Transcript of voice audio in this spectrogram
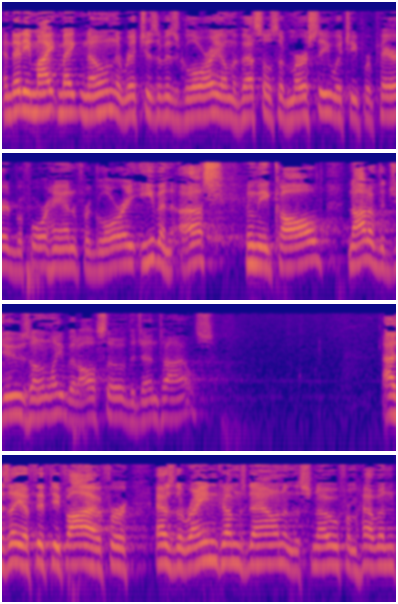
And that he might make known the riches of his glory on the vessels of mercy which he prepared beforehand for glory, even us whom he called, not of the Jews only, but also of the Gentiles. Isaiah 55, for as the rain comes down and the snow from heaven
